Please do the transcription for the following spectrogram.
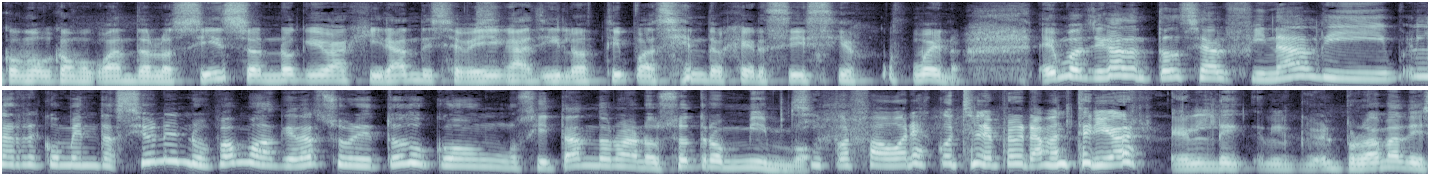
como, como cuando los Simpsons, ¿no? Que iban girando y se veían allí los tipos haciendo ejercicio. Bueno, hemos llegado entonces al final y las recomendaciones nos vamos a quedar sobre todo con citándonos a nosotros mismos. Sí, por favor, escuchen el programa anterior. El, de- el- el programa de-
